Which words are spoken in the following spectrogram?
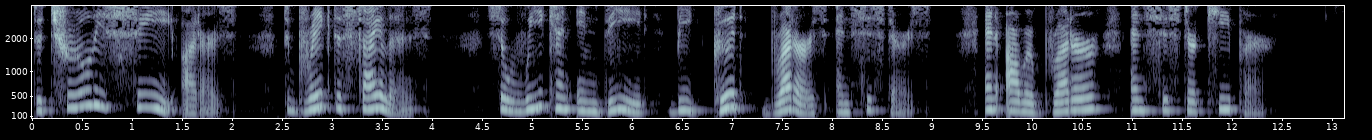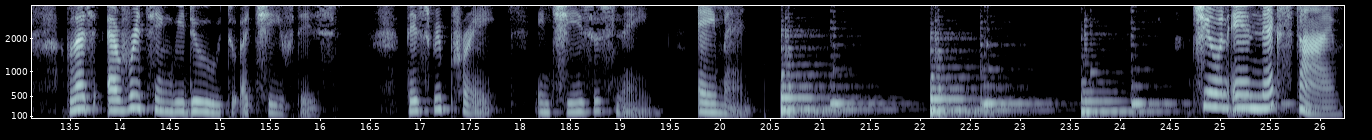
to truly see others to break the silence so we can indeed be good brothers and sisters and our brother and sister keeper. Bless everything we do to achieve this. This we pray in Jesus' name. Amen. Tune in next time.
